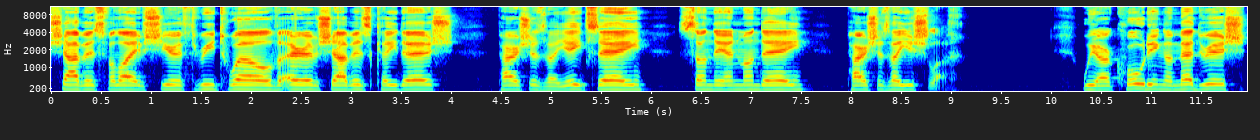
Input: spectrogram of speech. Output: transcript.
Shabbos for Life, Shiur 312, Erev Shabbos Kodesh, Parshas Vayetze, Sunday and Monday, Parshas Vayishlach. We are quoting a medrash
